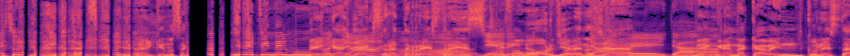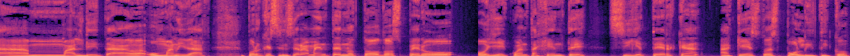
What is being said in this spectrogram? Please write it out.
Eso de poquito tres años. que nos es el fin del mundo. Vengan ya, extraterrestres. por favor, llévenos ya. ya. Vengan, acaben con esta maldita humanidad. Porque sinceramente, no todos, pero oye, ¿cuánta gente sigue terca a que esto es político?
